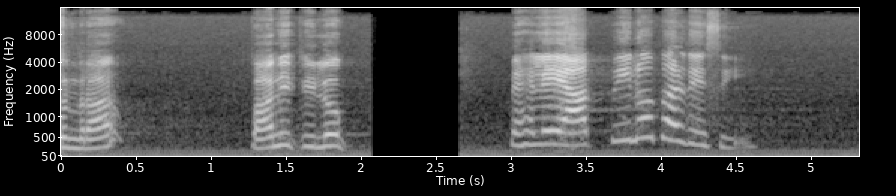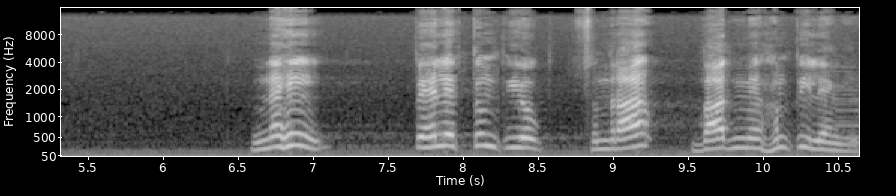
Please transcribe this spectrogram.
सुंदरा पानी पी लो। पहले आप पी लो परदेसी। नहीं पहले तुम पियो। सुंदरा बाद में हम पी लेंगे।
